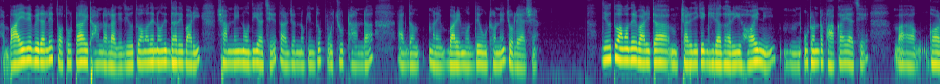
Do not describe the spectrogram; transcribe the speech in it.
আর বাইরে বেরালে ততটাই ঠান্ডা লাগে। যেহেতু আমাদের নদীর ধারে বাড়ি, সামনেই নদী আছে, তার জন্য কিন্তু প্রচুর ঠান্ডা একদম মানে বাড়ির মধ্যে উঠোনে চলে আসে। যেহেতু আমাদের বাড়িটা চারিদিকে ঘিরাঘারি হয়নি উঠোনটা ফাঁকাই আছে বা ঘর,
